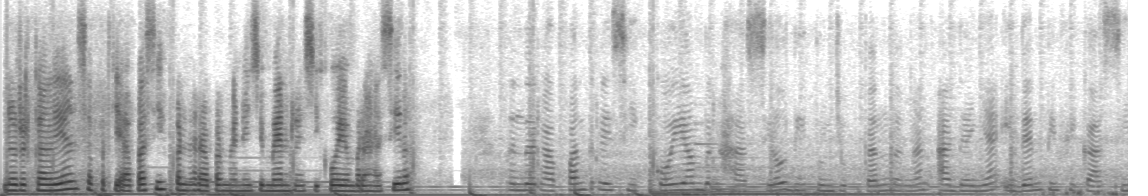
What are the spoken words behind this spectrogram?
Menurut kalian seperti apa sih penerapan manajemen risiko yang berhasil? Penerapan risiko yang berhasil ditunjukkan dengan adanya identifikasi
